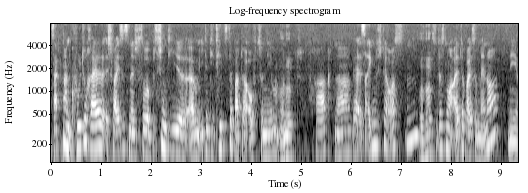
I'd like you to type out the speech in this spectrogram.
sagt man kulturell, ich weiß es nicht, so ein bisschen die ähm, Identitätsdebatte aufzunehmen mhm. und fragt, na, wer ist eigentlich der Osten? Mhm. Sind das nur alte weiße Männer? Nee.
